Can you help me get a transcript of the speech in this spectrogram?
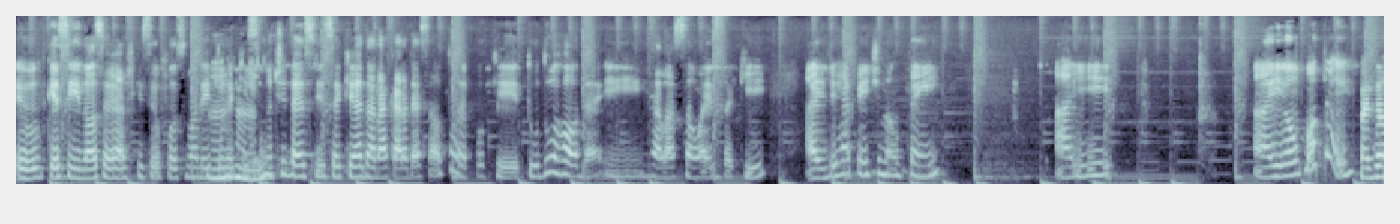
Eu fiquei assim, nossa, eu acho que se eu fosse uma leitura uhum. aqui, se não tivesse isso aqui, ia dar na cara dessa autora, porque tudo roda em relação a isso aqui. Aí de repente não tem. Aí. Aí eu botei. Mas eu,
